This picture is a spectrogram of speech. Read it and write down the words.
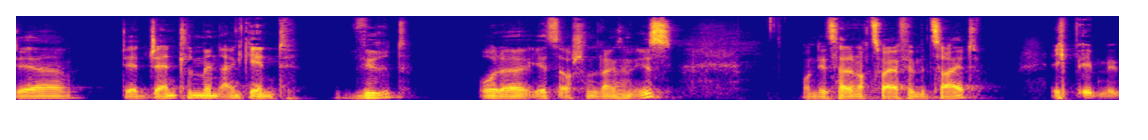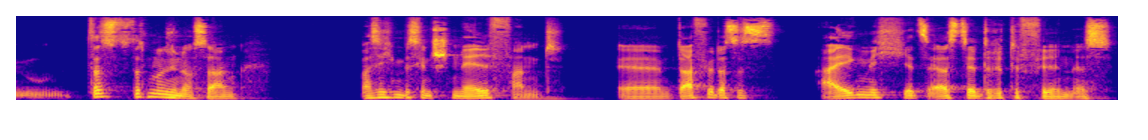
der, der Gentleman-Agent wird oder jetzt auch schon langsam ist. Und jetzt hat er noch zwei Filme Zeit. Ich, das, das muss ich noch sagen. Was ich ein bisschen schnell fand, äh, dafür, dass es eigentlich jetzt erst der dritte Film ist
